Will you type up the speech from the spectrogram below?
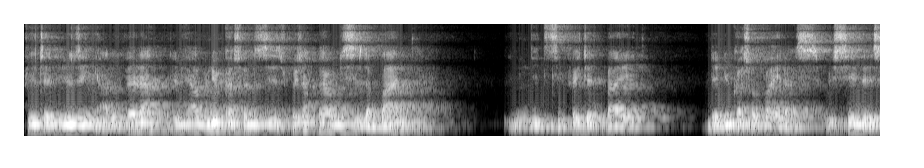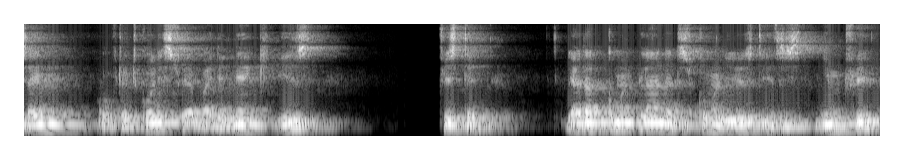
treated using aloe vera. Then we have Newcastle disease. For example, this is a bird. It's infected by the Newcastle virus. We see the sign of torticollis whereby the neck is twisted. The other common plant that is commonly used is neem tree,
